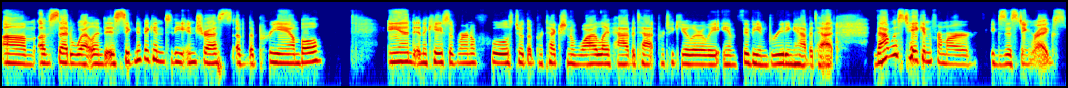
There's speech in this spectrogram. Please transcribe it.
um, of said wetland is significant to the interests of the preamble and in the case of vernal pools to the protection of wildlife habitat, particularly amphibian breeding habitat. That was taken from our existing regs.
